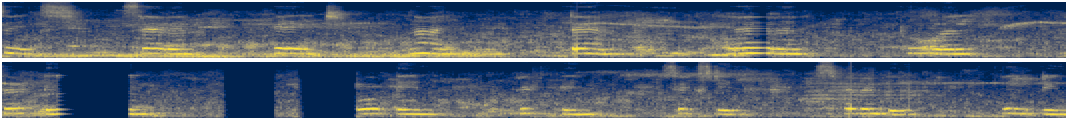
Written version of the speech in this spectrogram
six seven eight nine ten eleven twelve thirteen fourteen, fifteen, sixteen, seventeen, eighteen,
